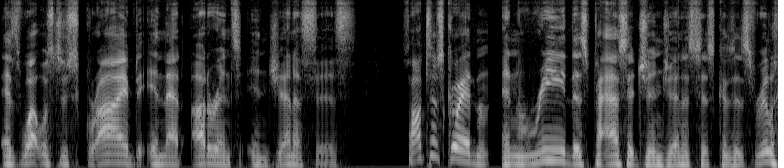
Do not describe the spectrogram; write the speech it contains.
as what was described in that utterance in Genesis. So I'll just go ahead and, and read this passage in Genesis because it's really,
